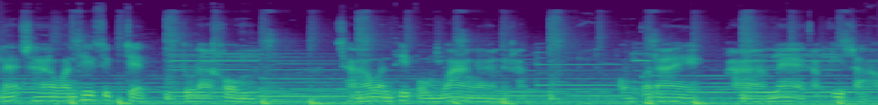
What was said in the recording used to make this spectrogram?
และเช้าวันที่ 17 ตุลาคม เช้าวันที่ผมว่างงานนะครับ ผมก็ได้พาแม่กับพี่สาว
